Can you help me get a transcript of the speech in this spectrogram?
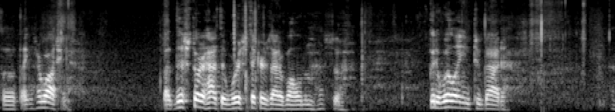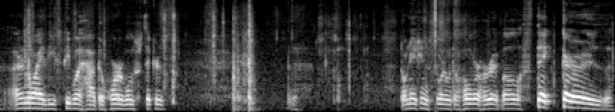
So thanks for watching. But this store has the worst stickers out of all of them. So Goodwill ain't too bad. I don't know why these people have the horrible stickers donation store with a horrible stickers.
